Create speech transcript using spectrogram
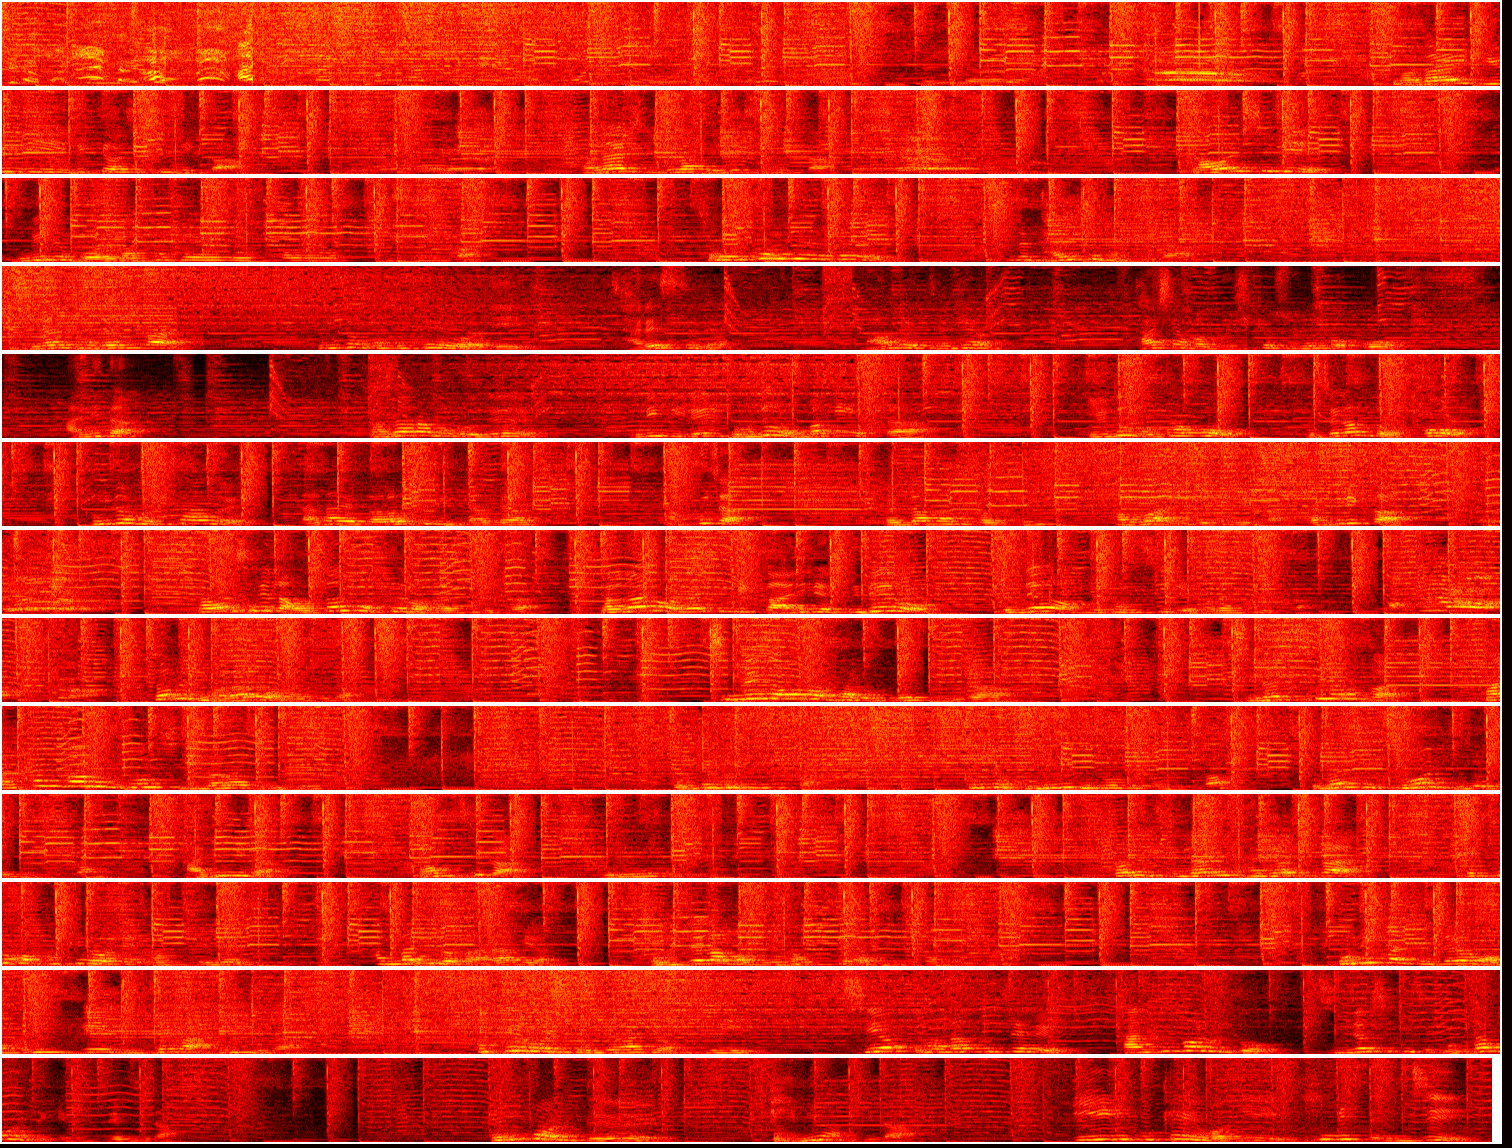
사이즈가 맞는 사이즈. 전화의 비율이 느껴지십니까? 전화의 비유가 되셨습니까? 4월 10일 우리는 뭘 바꾸게 될거 있습니까? 정권은 진짜 다시 갑니다. 지난 4년간 김정국 국회의원이 잘했으면 마음에 들면 다시 한번 더 시켜주는 거고 아니다. 저 사람으로는 우리 미래를 도저히 못 맡기겠다. 일도 못하고 존재감도 없고 긍정의 이상을 나날에 떨어뜨린다면 바꾸자 결정하는 것이 선거 아니겠습니까? 맞습니까? 4월 10일 어떤 선택을 원하십니까? 변화를 원하십니까? 아니면 그대로 존재감 없는 정치를 원하십니까? 저는 변화를 원합니다. 심리적으로 바로 그랬습니다. 지난 7년간 단 한 걸음도 진전하지 못했습니다. 어떻게 그럽니까? 그래서 국민이 부족했습니까? 그만큼 지원이 부족했습니까? 아닙니다. 정치가 모르겠습니다. 저는 지난 4년간 백종원 국회의원의 정치는 한마디로 말하면 존재감 없는 정치라고 생각합니다. 본인만 존재감 없는 게 문제가 아닙니다. 국회의원이 존재감이 없으니 지역 변화 문제를 단 한 걸음도 진정시키지 못하고 있는 게 문제입니다. 공무원들 비밀합니다. 이 국회의원이 힘이 센지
